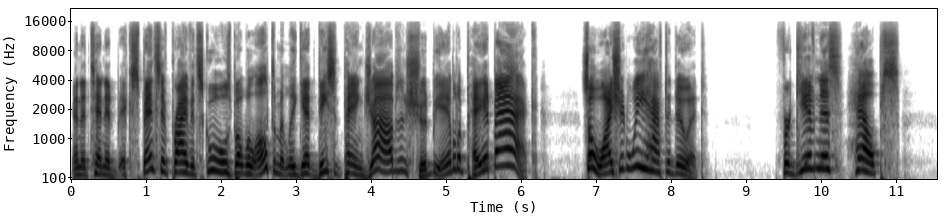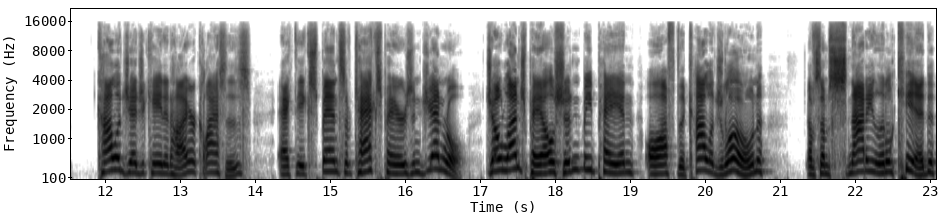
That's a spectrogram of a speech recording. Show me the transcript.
and attended expensive private schools, but will ultimately get decent paying jobs and should be able to pay it back. So, why should we have to do it? Forgiveness helps college educated higher classes at the expense of taxpayers in general. Joe Lunchpail shouldn't be paying off the college loan of some snotty little kid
